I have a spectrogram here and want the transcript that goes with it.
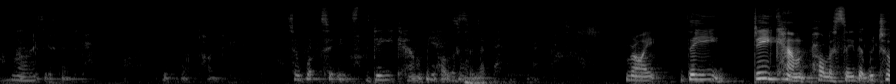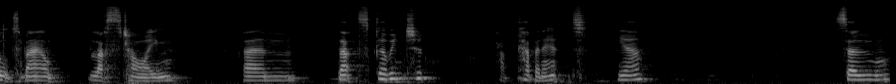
On that, because it's going to cabinet, all right, we didn't have time to get it. So what's it? It's the decant Yeah, policy. one that Ben, Ben asked for. Right, the decant policy that we talked about last time, um, that's going to Cabinet. cabinet, yeah? So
